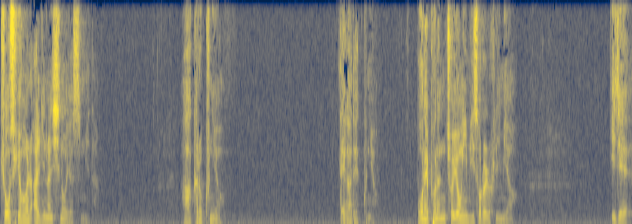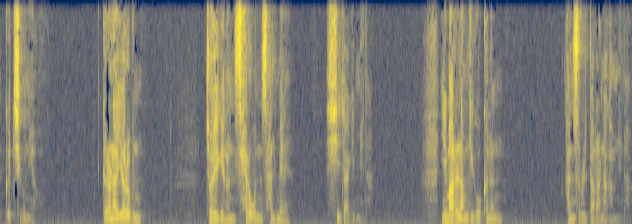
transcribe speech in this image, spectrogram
교수형을 알리는 신호였습니다. 아, 그렇군요. 때가 됐군요. 보네포는 조용히 미소를 흘리며 이제 끝이군요. 그러나 여러분, 저에게는 새로운 삶의 시작입니다. 이 말을 남기고 그는 간수를 따라 나갑니다.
